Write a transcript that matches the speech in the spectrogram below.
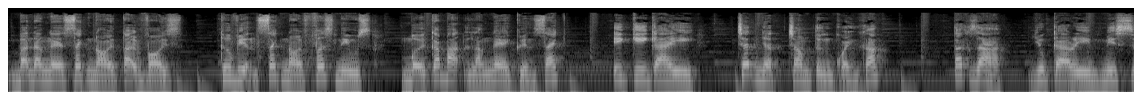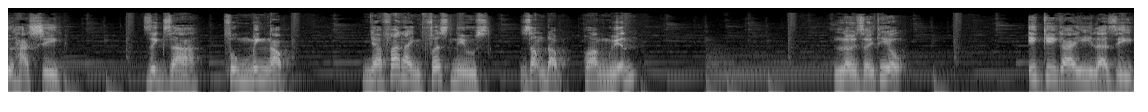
Bạn đang nghe sách nói tại Voice, thư viện sách nói First News. Mời các bạn lắng nghe quyển sách Ikigai, chất nhật trong từng khoảnh khắc. Tác giả Yukari Mitsuhashi Dịch giả Phùng Minh Ngọc Nhà phát hành First News Giọng đọc Hoàng Nguyễn Lời giới thiệu Ikigai là gì?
